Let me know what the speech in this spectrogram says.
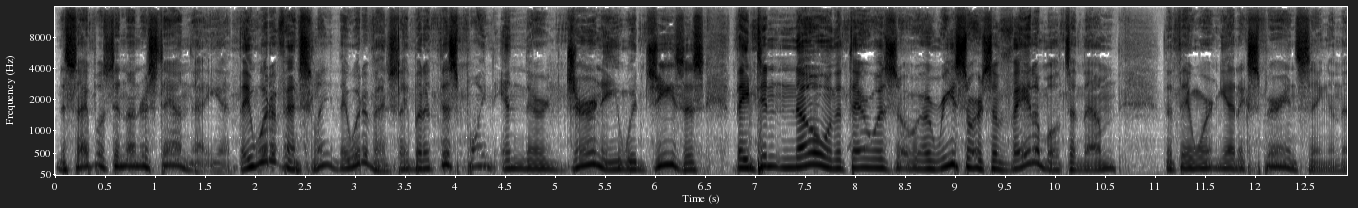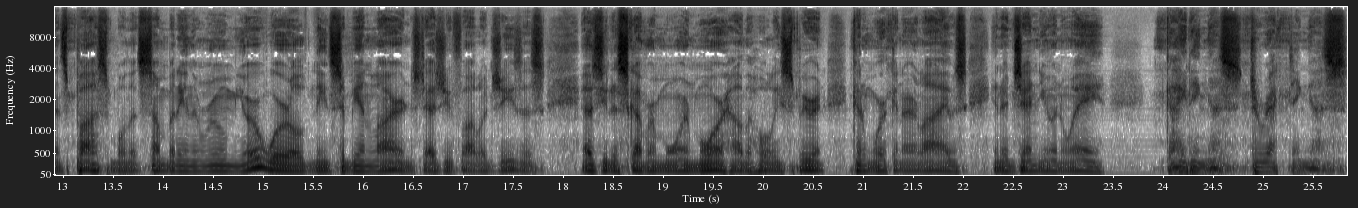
Disciples didn't understand that yet. They would eventually, they would eventually, but at this point in their journey with Jesus, they didn't know that there was a resource available to them that they weren't yet experiencing. And that's possible that somebody in the room, your world needs to be enlarged as you follow Jesus, as you discover more and more how the Holy Spirit can work in our lives in a genuine way, guiding us, directing us,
